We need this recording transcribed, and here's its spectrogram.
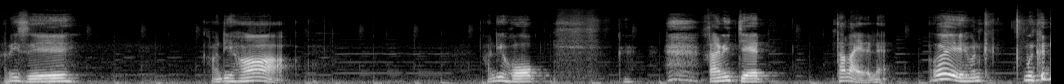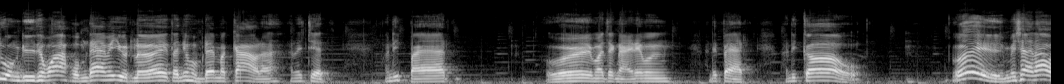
ครั้งที่4ครั้งที่5ครั้งที่6ครั้งที่เจ็ดเท่าไหร่แล้วเนี่ยเฮ้ยมันมันคือดวงดีเทว่าผมได้ไม่หยุดเลย ตอนนี้ผมได้มาเก้าแล้วครั้งที่เจ็ดครั้งที่แปดเฮ้ยมาจากไหนเนี่ยมึงครั้งที่แปดครั้งที่เก้าเฮ้ยไม่ใช่แล้ว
